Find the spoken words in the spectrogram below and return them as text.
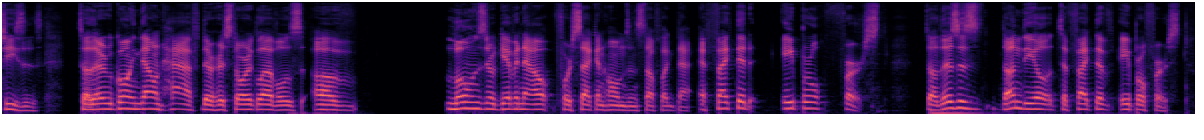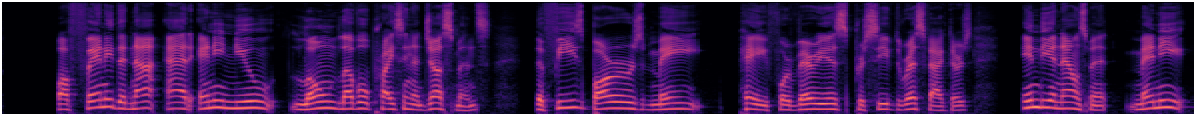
Jesus. So they're going down half their historic levels of loans they're giving out for second homes and stuff like that. Effective April 1st. So this is done deal. It's effective April 1st. While Fannie did not add any new loan level pricing adjustments, the fees borrowers may pay for various perceived risk factors. In the announcement, many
